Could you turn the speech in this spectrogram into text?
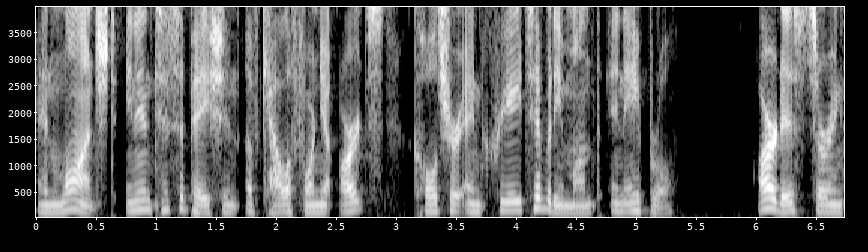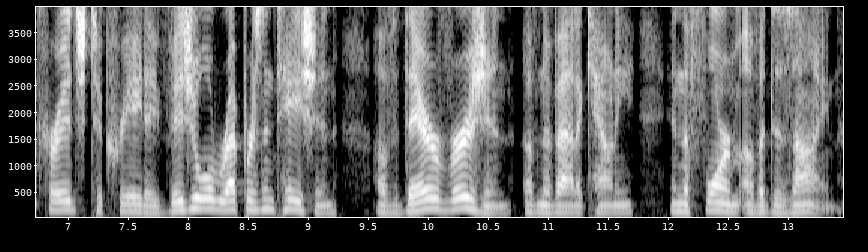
and launched in anticipation of California Arts, Culture, and Creativity Month in April. Artists are encouraged to create a visual representation of their version of Nevada County in the form of a design.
